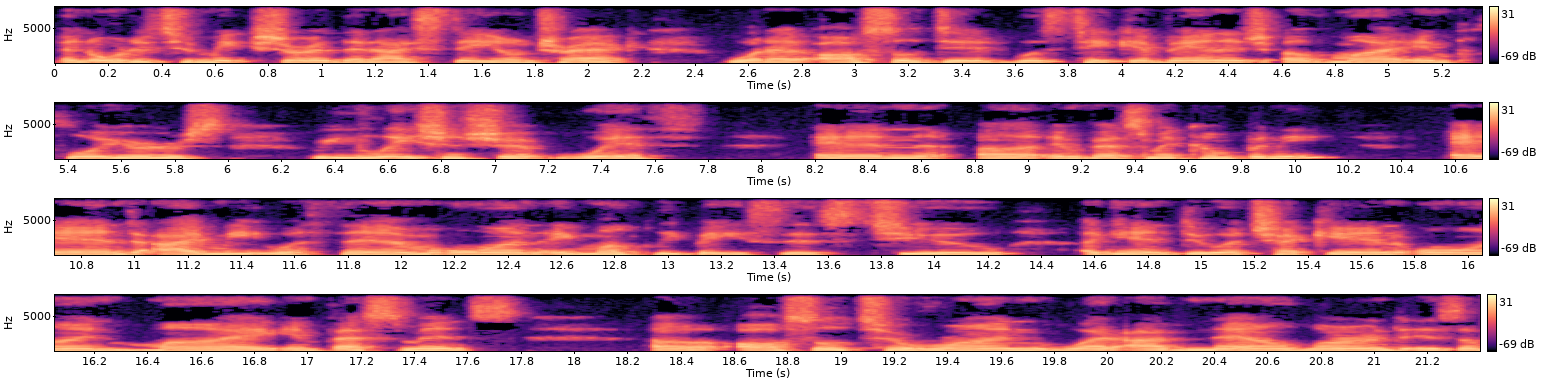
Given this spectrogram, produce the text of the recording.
in order to make sure that I stay on track. What I also did was take advantage of my employer's relationship with an uh, investment company. And I meet with them on a monthly basis to, again, do a check in on my investments, uh, also to run what I've now learned is a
